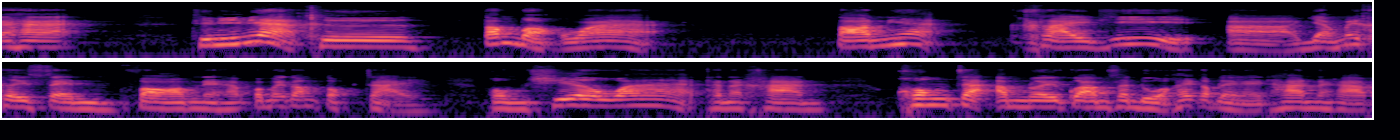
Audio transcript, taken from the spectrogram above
นะฮะ ทีนี้เนี่ยคือต้องบอกว่าตอนเนี้ยใครที่ยังไม่เคยเซ็นฟอร์มเนี่ยครับ ก็ไม่ต้องตกใจ ผมเชื่อว่าธนาคารคงจะอำนวยความสะดวกให้กับหลาย ๆ ท่านนะครับ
